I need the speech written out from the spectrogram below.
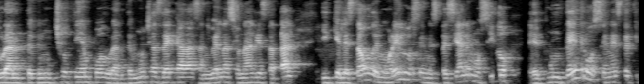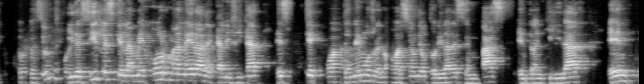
durante mucho tiempo, durante muchas décadas a nivel nacional y estatal, y que el estado de Morelos en especial hemos sido eh, punteros en este tipo de cuestiones. Y decirles que la mejor manera de calificar es que cuando tenemos renovación de autoridades en paz, en tranquilidad, en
